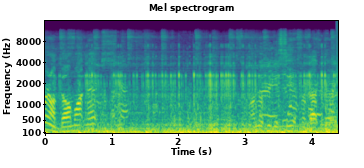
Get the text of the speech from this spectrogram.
turn on Belmont next. Okay. I don't know if you can see it from back there.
